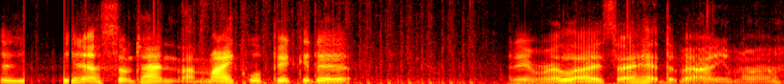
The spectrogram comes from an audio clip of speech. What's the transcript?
You know, sometimes my mic will pick it up. I didn't realize I had the volume on.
